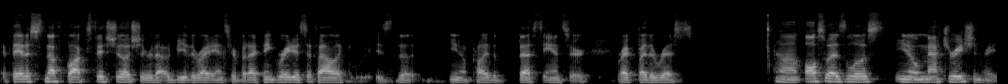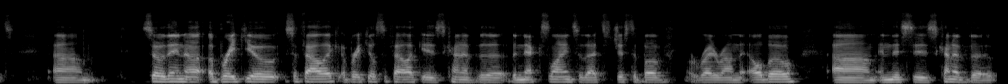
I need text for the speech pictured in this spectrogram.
If they had a snuff box fistula, sure, that would be the right answer. But I think radiocephalic is the, you know, probably the best answer, right by the wrist. Um, also has the lowest, you know, maturation rates. Um, so then uh, a brachiocephalic, a brachiocephalic is kind of the, the next line. So that's just above or right around the elbow. Um, and this is kind of the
